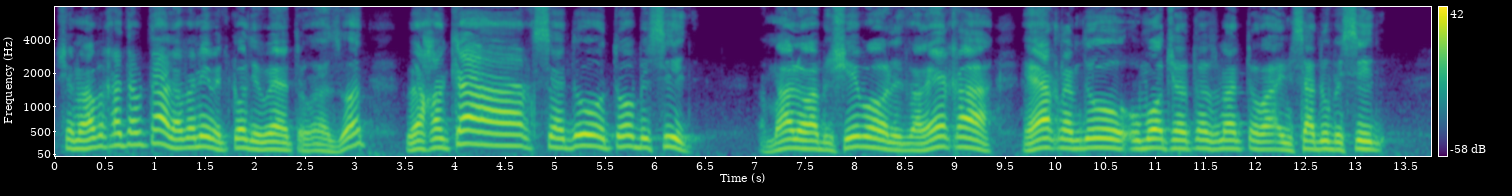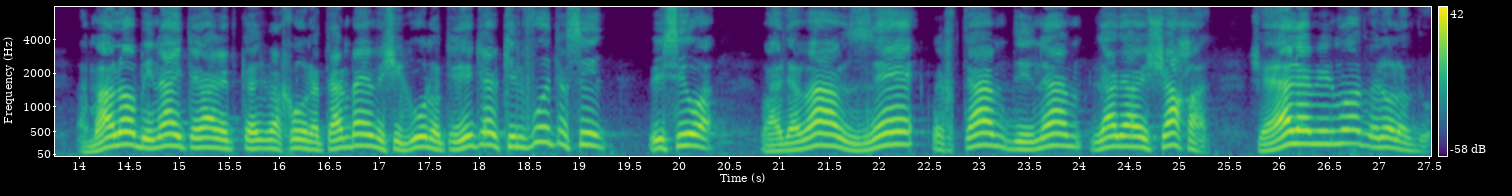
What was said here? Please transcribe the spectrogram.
שמע וכתבת על אבנים את כל דברי התורה הזאת, ואחר כך סדו אותו בסיד. אמר לו רבי שמעון, לדבריך, איך למדו אומות של אותו זמן תורה, אם סדו בסיד? אמר לו, בינה יתרה לקדוש ברוך הוא נתן בהם, ושיגרו לו טירית שלהם, קילפו את הסיד, והסיעוה. והדבר זה נחתם דינם גד הרי שחת, שהיה להם ללמוד ולא למדו.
